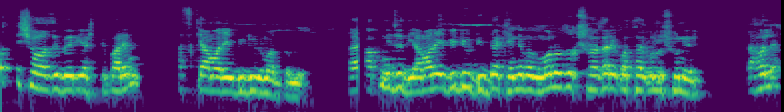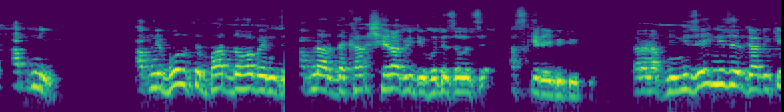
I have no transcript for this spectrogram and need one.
অতি সহজে বেরিয়ে আসতে পারেন আজকে আমার এই ভিডিওর মাধ্যমে। আপনি যদি আমার এই ভিডিওটি দেখেন এবং মনোযোগ সহকারে কথাগুলো শুনেন, তাহলে আপনি আপনি বলতে বাধ্য হবেন যে আপনার দেখা সেরা ভিডিও হতে চলেছে আজকের এই ভিডিওটি। কারণ আপনি নিজেই নিজের গাড়িকে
